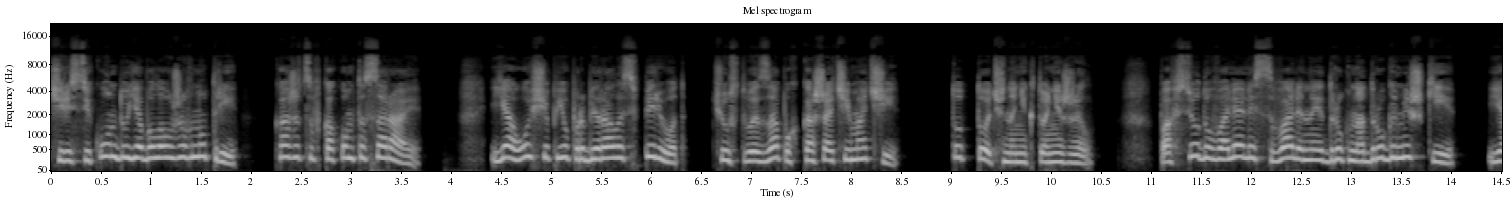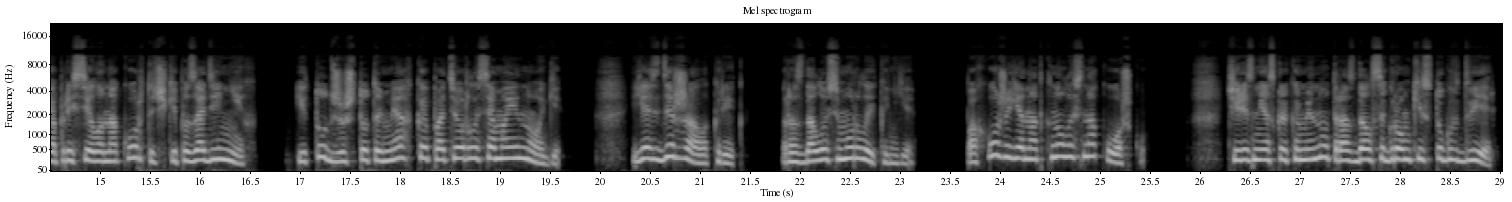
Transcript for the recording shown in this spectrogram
Через секунду я была уже внутри, кажется, в каком-то сарае. Я ощупью пробиралась вперед, чувствуя запах кошачьей мочи. Тут точно никто не жил. Повсюду валялись сваленные друг на друга мешки. Я присела на корточки позади них, и тут же что-то мягкое потерлось о мои ноги. Я сдержала крик. Раздалось мурлыканье. Похоже, я наткнулась на кошку. Через несколько минут раздался громкий стук в дверь.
